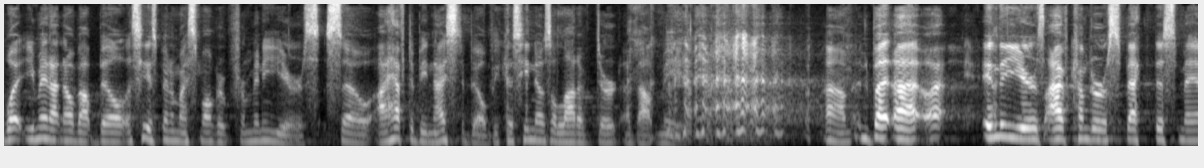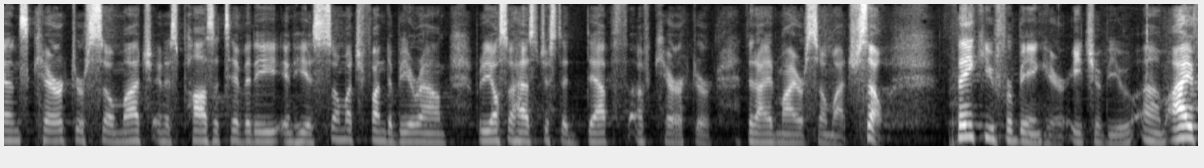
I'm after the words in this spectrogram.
what you may not know about Bill is he has been in my small group for many years, so I have to be nice to Bill because he knows a lot of dirt about me. Um, but uh, in the years, I've come to respect this man's character so much and his positivity, and he is so much fun to be around, but he also has just a depth of character that I admire so much. So, thank you for being here, each of you. Um, I've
